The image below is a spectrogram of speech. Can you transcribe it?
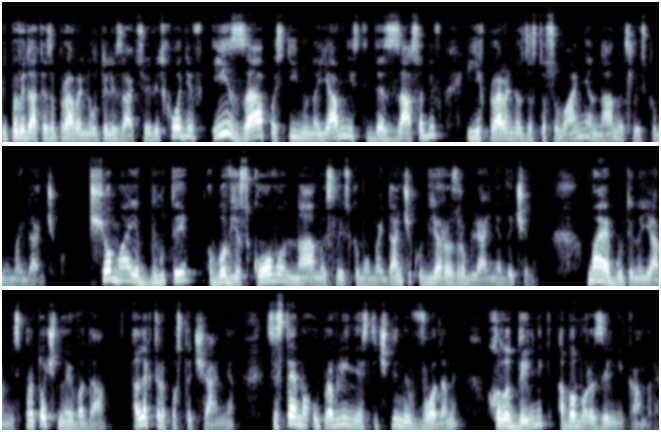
відповідати за правильну утилізацію відходів і за постійну наявність де засобів і їх правильне застосування на мисливському майданчику. Що має бути обов'язково на мисливському майданчику для розробляння дичини? Має бути наявність проточної вода, електропостачання, система управління стічними водами, холодильник або морозильні камери.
